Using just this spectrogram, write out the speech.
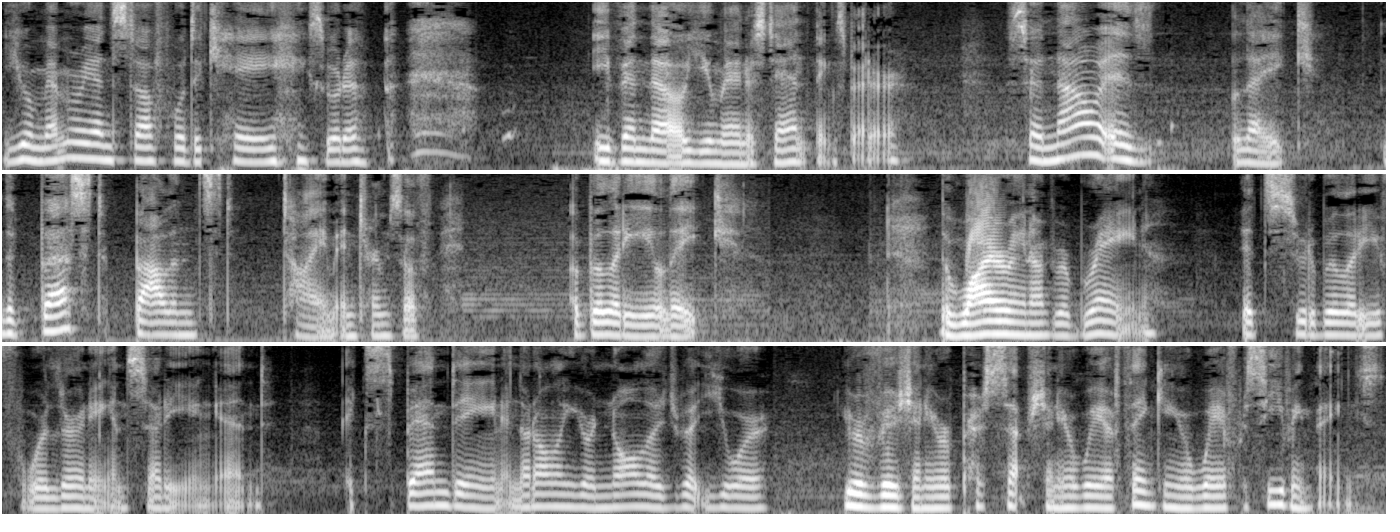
your memory and stuff will decay sort of even though you may understand things better. So now is like the best balanced time in terms of ability, like the wiring of your brain, its suitability for learning and studying and expanding not only your knowledge but your your vision, your perception, your way of thinking, your way of perceiving things.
